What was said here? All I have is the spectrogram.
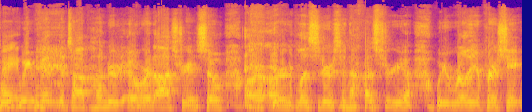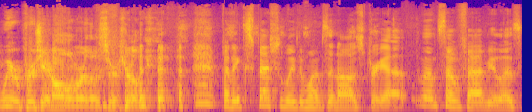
right. we, have hit the top hundred over in Austria. So our, our listeners in Austria, we really appreciate we appreciate all of our listeners, really. but especially the ones in Austria. That's so fabulous.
